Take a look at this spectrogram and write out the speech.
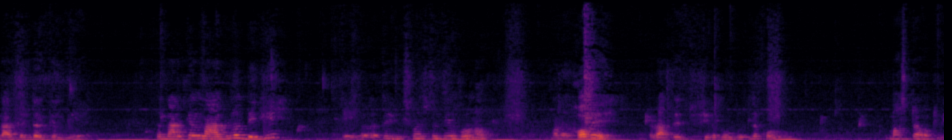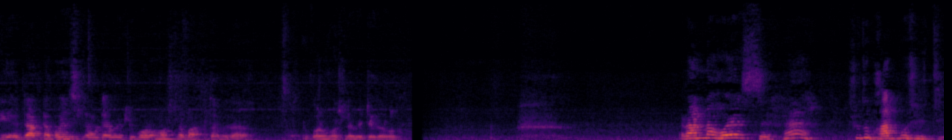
নারকেল টারকেল দিয়ে। তো নারকেল না দিলেও দেখি, এই বেলা তো ইলিশ মাছটা দিয়ে হলো। মানে হবে, রাতে সেরকম বুঝলে করব। মাছটা ইয়ে ডাকটা হয়েছে ডালটা একটু গরম মশলা বাটতে হবে দাঁড়া একটু গরম মশলা বেটে দেবো রান্না হয়ে এসছে হ্যাঁ? শুধু ভাত বসিয়েছি।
